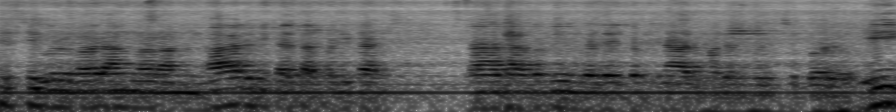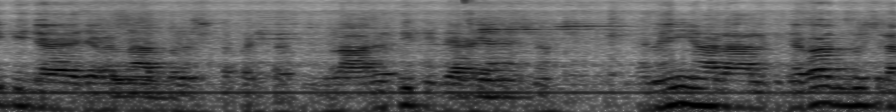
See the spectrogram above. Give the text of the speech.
श्री गुरु गौरांग गंगार विकता पड़िता राधा गोविंद जय गोपीनाथ मदन मुंशी गौर ही की जय जगन्नाथ बलष्ट परिकर की जय कन्हैया लाल की जगत विश्ल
